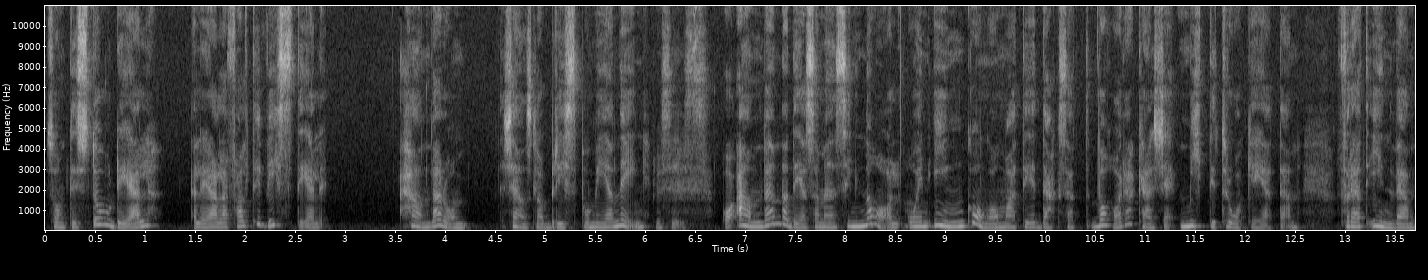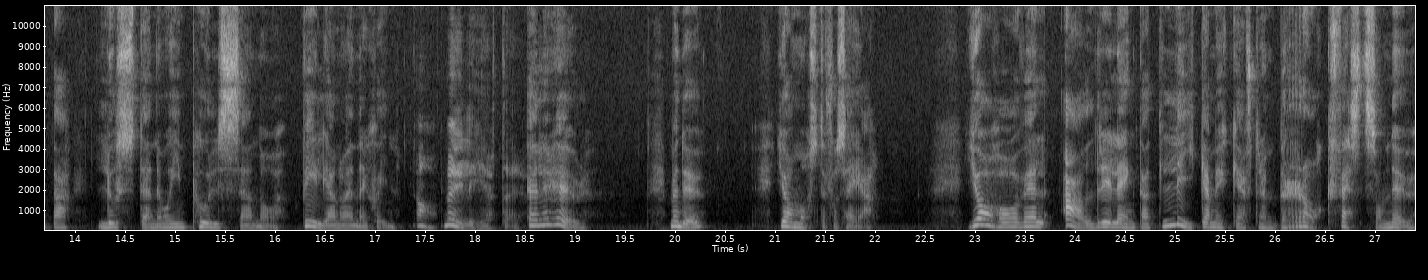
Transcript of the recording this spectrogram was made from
som till stor del, eller i alla fall till viss del, handlar om känsla av brist på mening Precis. och använda det som en signal och en ingång om att det är dags att vara kanske mitt i tråkigheten för att invänta lusten och impulsen och viljan och energin. Ja, möjligheter. Eller hur? Men du, jag måste få säga. Jag har väl aldrig längtat lika mycket efter en brakfest som nu.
